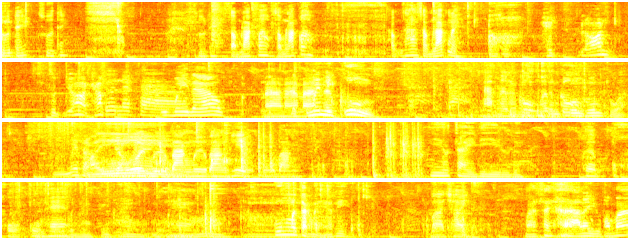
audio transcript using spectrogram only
ซูดเด้ซูดเด้ซูดเด้สำลักเปล่าสำลักเปล่าทำท่าสำลักหน่อยเผ็ดร้อนสุดยอดครับเชิญนะคะกูไม่แล้วมามาแต่มาไม่มีกุ้งอะเพิ่มกุ้งเพิ่มเพิ่มกุ้กุ้งงเพิ่มถั่ว ไม่สั่งไม่ต้มยำโอ้ยมือบางมือบางพี่มือบางพี่เขาใจดีดูดิเพิ่มโอ้โหกุ้งแห้งวันนี้กุ้งแห้งกุ้งแห้งกุ้งมาจากไหนอะพี่ มาชัยมาใส่หาอะไรอยู่พม่า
